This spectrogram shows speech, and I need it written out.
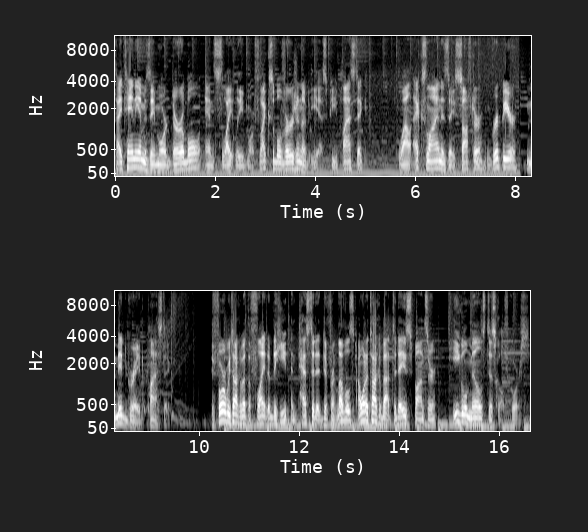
Titanium is a more durable and slightly more flexible version of ESP plastic, while X-Line is a softer, grippier, mid-grade plastic. Before we talk about the flight of the Heat and test it at different levels, I want to talk about today's sponsor, Eagle Mills Disc Golf Course.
